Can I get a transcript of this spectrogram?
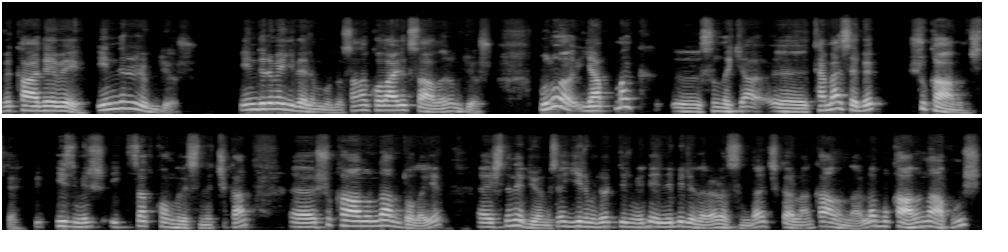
ve KDV'yi indiririm diyor. İndirime gidelim burada. Sana kolaylık sağlarım diyor. Bunu yapmak sındaki e, temel sebep şu kanun işte. İzmir İktisat Kongresi'nde çıkan e, şu kanundan dolayı işte ne diyor mesela 24, 27, 51 yıllar arasında çıkarılan kanunlarla bu kanun ne yapılmış?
